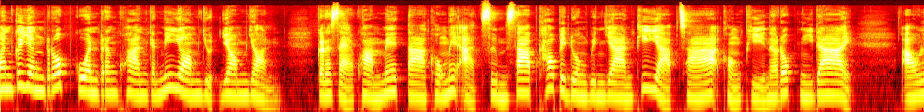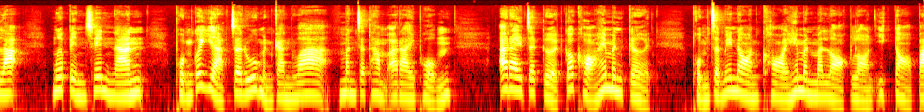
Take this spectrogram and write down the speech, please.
มันก็ยังรบกวนรังควานกันไม่ยอมหยุดยอมหย่อน กระแสความเมตตาคงไม่อาจซึมซาบเข้าไปดวงวิญญาณที่หยาบช้าของผีนรกนี้ได้ เอาละ เมื่อเป็นเช่นนั้น ผมก็อยากจะรู้เหมือนกันว่า มันจะทำอะไรผม อะไรจะเกิดก็ขอให้มันเกิด ผมจะไม่นอนคอยให้มันมาหลอกหลอนอีกต่อไป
